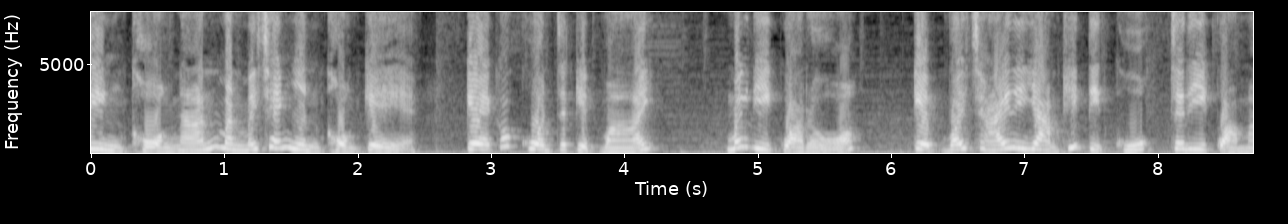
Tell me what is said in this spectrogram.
สิ่งของนั้นมันไม่ใช่เงินของแก แกก็ควรจะเก็บไว้ ไม่ดีกว่าหรอ เก็บไว้ใช้ในยามที่ติดคุกจะดีกว่าไหม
